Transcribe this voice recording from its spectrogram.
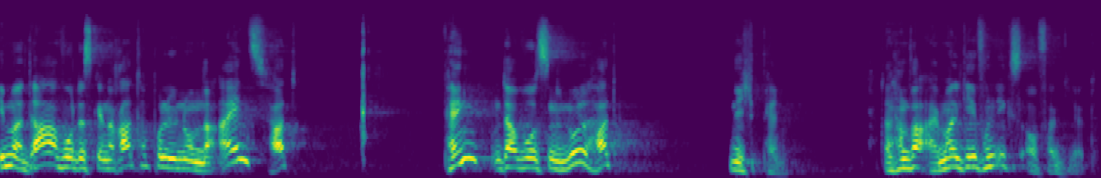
immer da, wo das Generatorpolynom eine 1 hat, Peng, und da, wo es eine 0 hat, nicht Peng. Dann haben wir einmal g von x aufaddiert.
